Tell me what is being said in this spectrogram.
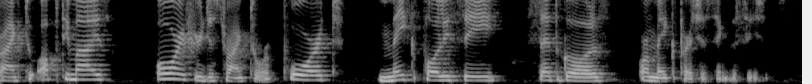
trying to optimize or if you're just trying to report, make policy, set goals, or make purchasing decisions.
